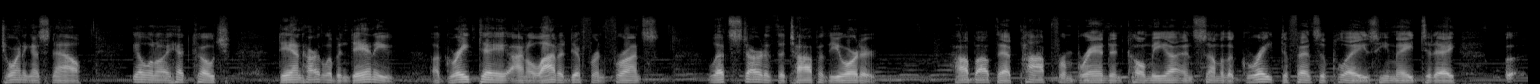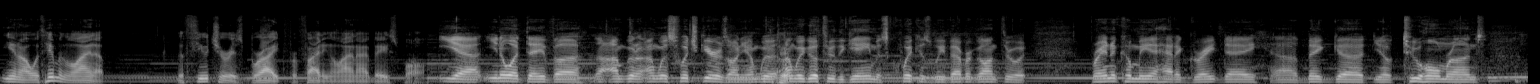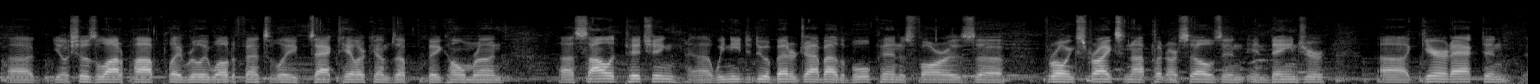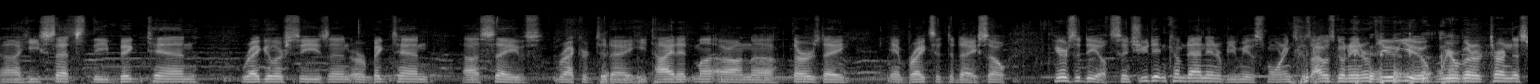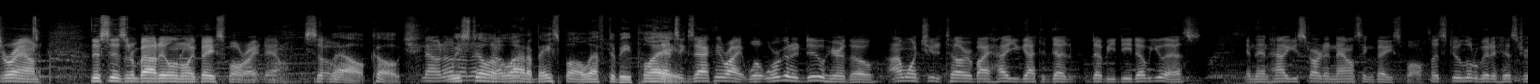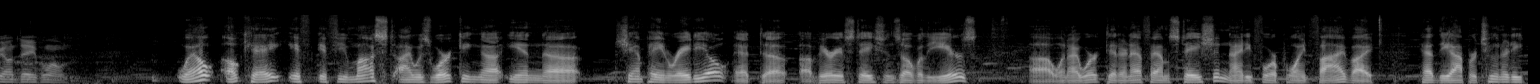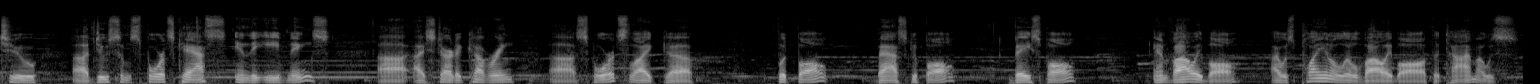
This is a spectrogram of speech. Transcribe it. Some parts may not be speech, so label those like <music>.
Joining us now, Illinois head coach Dan Hartleb. And Danny, a great day on a lot of different fronts. Let's start at the top of the order. How about that pop from Brandon Comia and some of the great defensive plays he made today? Uh, you know, with him in the lineup, the future is bright for Fighting Illini baseball. Yeah, you know what, Dave? Uh, I'm gonna I'm gonna switch gears on you. I'm gonna I'm gonna go through the game as quick as we've ever gone through it. Brandon Comia had a great day. Uh, big, uh, you know, two home runs. Uh, you know, shows a lot of pop. Played really well defensively. Zach Taylor comes up the big home run. Uh, solid pitching. Uh, we need to do a better job out of the bullpen as far as uh, throwing strikes and not putting ourselves in in danger. Garrett Acton, he sets the Big Ten regular season or Big Ten saves record today. He tied it on Thursday and breaks it today. So here's the deal. Since you didn't come down and interview me this morning, because I was going to interview <laughs> you, we were going to turn this around. This isn't about Illinois baseball right now. So well, coach, no, no, we no, still have a lot of baseball left to be played. That's exactly right. What we're going to do here, though, I want you to tell everybody how you got to WDWS, and then how you started announcing baseball. Let's do a little bit of history on Dave Loane. Well, okay. If if you must, I was working uh, in uh, Champaign Radio at uh, uh, various stations over the years. Uh, when I worked at an FM station, 94.5, I had the opportunity to uh, do some sportscasts in the evenings. Uh, I started covering uh, sports like football, basketball, baseball, and volleyball. I was playing a little volleyball at the time. I was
